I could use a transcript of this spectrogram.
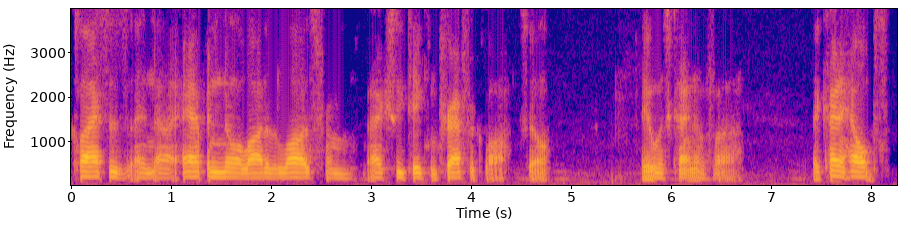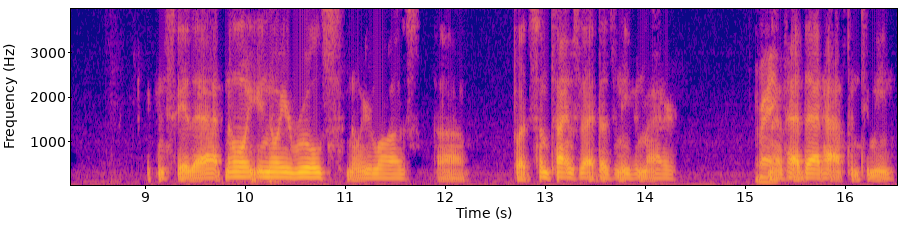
classes, and uh, I happen to know a lot of the laws from actually taking traffic law, so it was kind of uh, it kind of helps. I can say that know you know your rules, know your laws, uh, but sometimes that doesn't even matter. And Right. I've had that happen to me.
